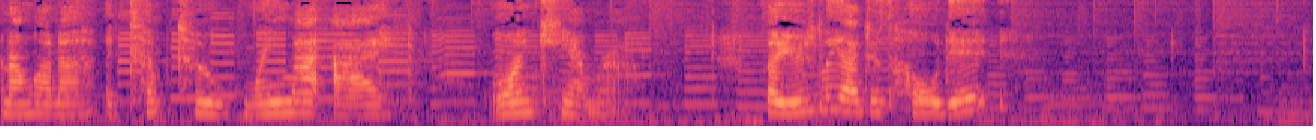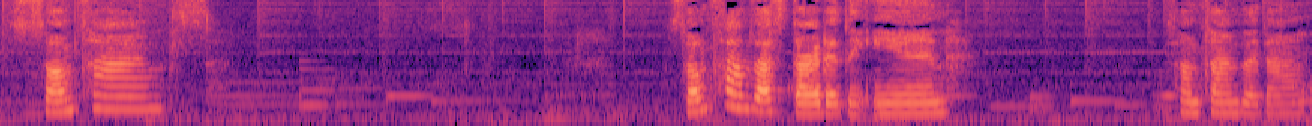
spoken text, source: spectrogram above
and I'm gonna attempt to wing my eye on camera. So usually I just hold it. Sometimes Sometimes I start at the end. Sometimes I don't.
